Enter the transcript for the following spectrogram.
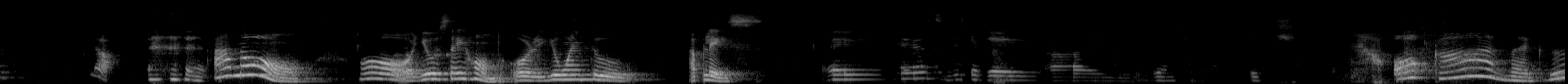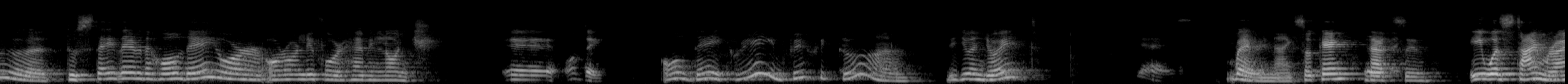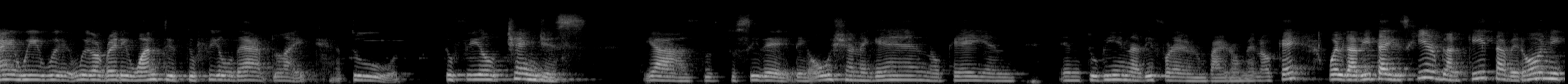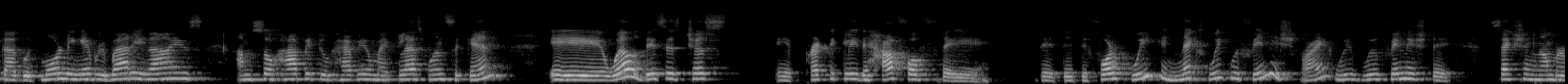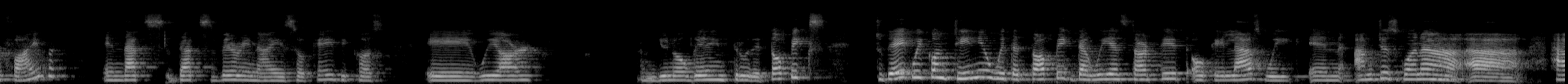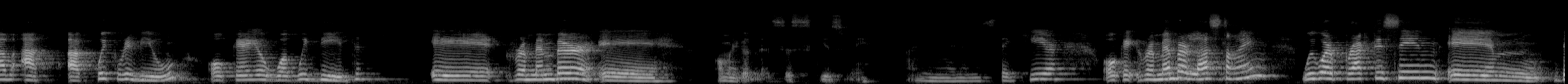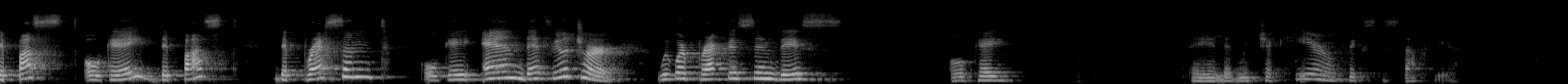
No. Ah, no. Oh, you stay home or you went to a place? Uh, yes, yesterday I went to the beach. Oh, God, good. To stay there the whole day or, or only for having lunch? Uh, all day. All day, great, very good. Did you enjoy it? Very nice, okay, that's it. It was time, right? We, we, we already wanted to feel that, like, to, to feel changes. Yeah, to, to see the, the ocean again, okay, and and to be in a different environment, okay? Well, Gavita is here, Blanquita, Veronica, good morning, everybody, guys. I'm so happy to have you in my class once again. Uh, well, this is just uh, practically the half of the, the, the, the, fourth week, and next week we finish, right? We will finish the section number five, and that's, that's very nice, okay? Because uh, we are, you know, getting through the topics Today we continue with the topic that we started, okay, last week, and I'm just gonna uh, have a, a quick review, okay, of what we did. Uh, remember, uh, oh my goodness, excuse me, I made a mistake here. Okay, remember last time we were practicing um, the past, okay, the past, the present, okay, and the future we were practicing this. Okay. Uh, let me check here and fix the stuff here.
